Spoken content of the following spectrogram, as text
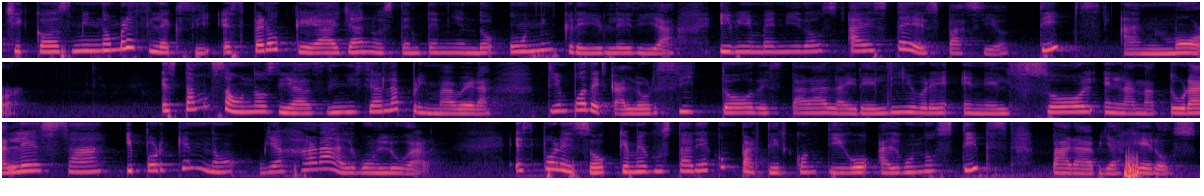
chicos, mi nombre es Lexi, espero que hayan o estén teniendo un increíble día y bienvenidos a este espacio, Tips and More. Estamos a unos días de iniciar la primavera, tiempo de calorcito, de estar al aire libre, en el sol, en la naturaleza y, ¿por qué no?, viajar a algún lugar. Es por eso que me gustaría compartir contigo algunos tips para viajeros.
